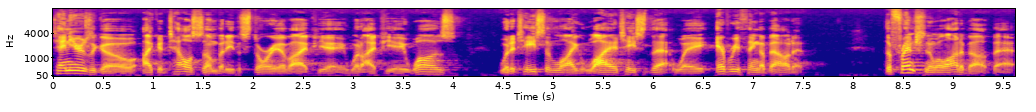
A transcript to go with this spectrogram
10 years ago, I could tell somebody the story of IPA, what IPA was, what it tasted like, why it tasted that way, everything about it. The French know a lot about that.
